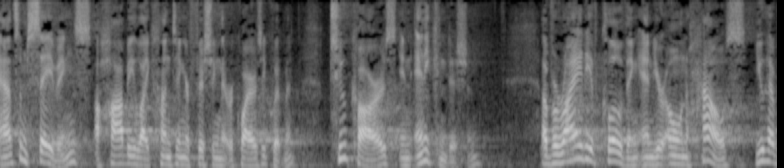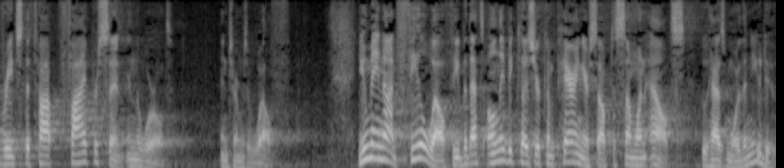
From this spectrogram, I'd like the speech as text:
Add some savings, a hobby like hunting or fishing that requires equipment, two cars in any condition, a variety of clothing, and your own house, you have reached the top 5% in the world in terms of wealth. You may not feel wealthy, but that's only because you're comparing yourself to someone else who has more than you do.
